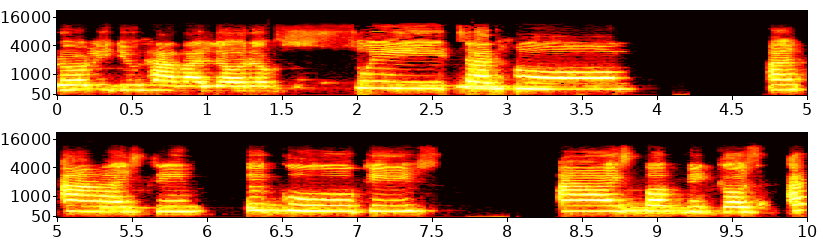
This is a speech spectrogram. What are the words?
probably you have a lot of sweets at home and ice cream, cookies, ice pop because I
